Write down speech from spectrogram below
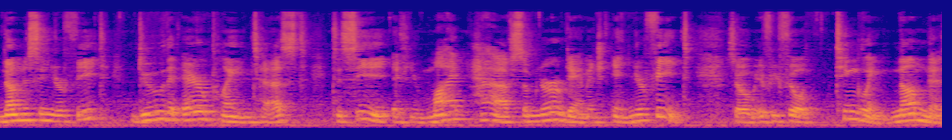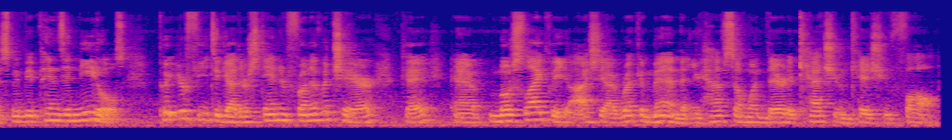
numbness in your feet, do the airplane test to see if you might have some nerve damage in your feet. So if you feel tingling, numbness, maybe pins and needles, put your feet together, stand in front of a chair, okay? And most likely, actually, I recommend that you have someone there to catch you in case you fall.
